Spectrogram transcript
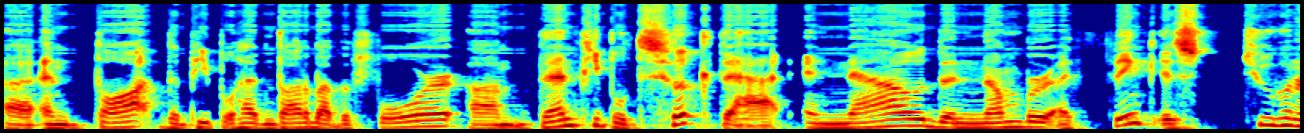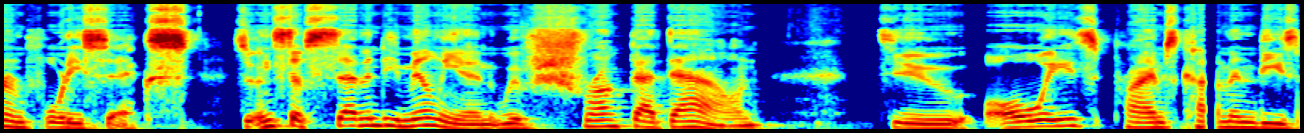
uh, and thought that people hadn't thought about before um, then people took that and now the number i think is 246 so instead of 70 million we've shrunk that down to always primes come in these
